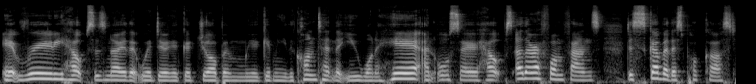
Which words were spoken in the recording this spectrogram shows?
It really helps us know that we're doing a good job and we're giving you the content that you want to hear, and also helps other F1 fans discover this podcast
